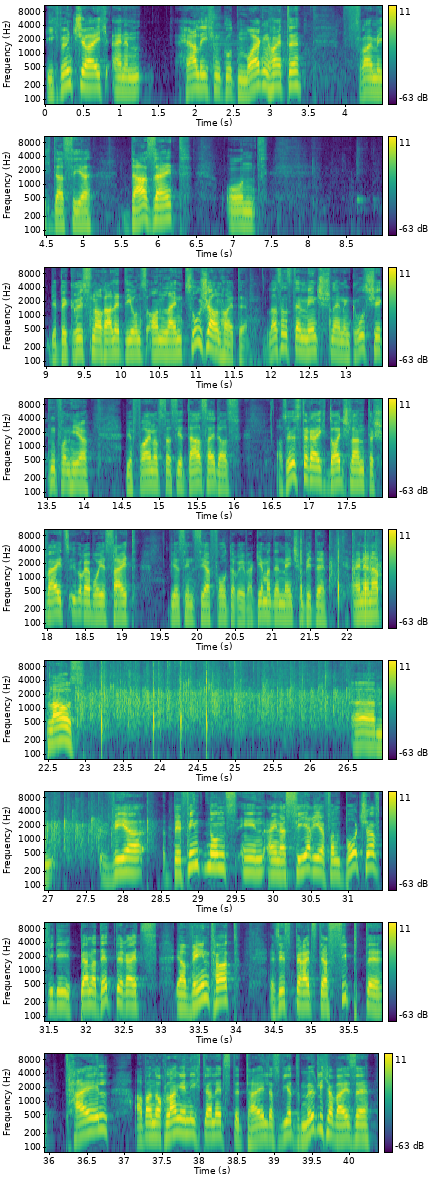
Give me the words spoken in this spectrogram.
Ich wünsche euch einen herrlichen guten Morgen heute. Ich freue mich, dass ihr da seid und wir begrüßen auch alle, die uns online zuschauen heute. Lass uns den Menschen einen Gruß schicken von hier. Wir freuen uns, dass ihr da seid aus, aus Österreich, Deutschland, der Schweiz, überall, wo ihr seid. Wir sind sehr froh darüber. Geben wir den Menschen bitte einen Applaus. Ähm, wir befinden uns in einer Serie von Botschaft, wie die Bernadette bereits erwähnt hat. Es ist bereits der siebte Teil, aber noch lange nicht der letzte Teil. Das wird möglicherweise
